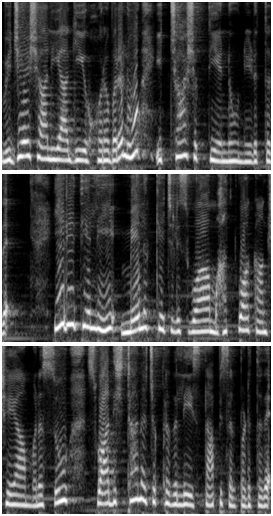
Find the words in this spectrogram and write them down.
ವಿಜಯಶಾಲಿಯಾಗಿ ಹೊರಬರಲು ಇಚ್ಛಾಶಕ್ತಿಯನ್ನು ನೀಡುತ್ತದೆ. ಈ ರೀತಿಯಲ್ಲಿ ಮೇಲಕ್ಕೆ ಚಲಿಸುವ ಮಹತ್ವಾಕಾಂಕ್ಷೆಯ ಮನಸ್ಸು ಸ್ವಾದಿಷ್ಠಾನ ಚಕ್ರದಲ್ಲಿ ಸ್ಥಾಪಿಸಲ್ಪಡುತ್ತದೆ.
